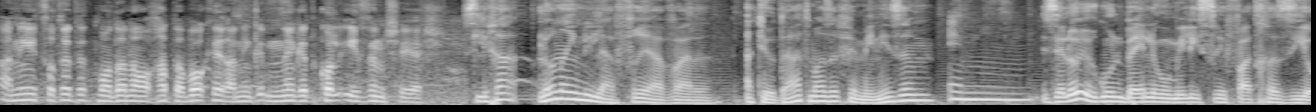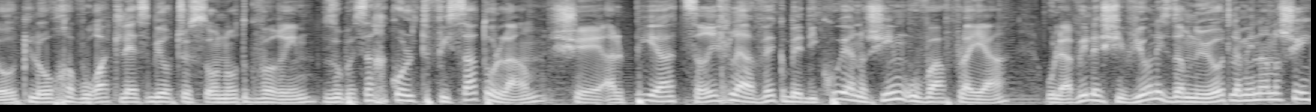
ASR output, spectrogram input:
אני אצטט את מועדון ארוחת הבוקר, אני נגד כל איזם שיש. סליחה, לא נעים לי להפריע, אבל את יודעת מה זה פמיניזם? הם... זה לא ארגון בינלאומי לשריפת חזיות, לא חבורת לסביות ששונאות גברים, זו בסך הכל תפיסת עולם שעל פיה צריך להיאבק בדיכוי הנשים ובאפליה ולהביא לשוויון הזדמנויות למין הנשי.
